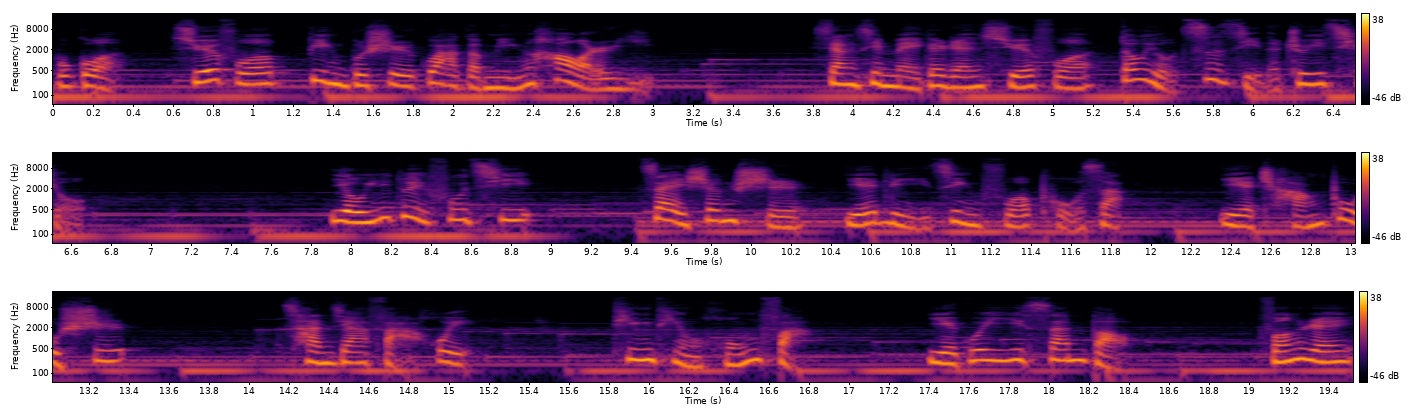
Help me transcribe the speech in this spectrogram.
不过学佛并不是挂个名号而已，相信每个人学佛都有自己的追求。有一对夫妻，在生时也礼敬佛菩萨，也常布施，参加法会，听听弘法，也皈依三宝，逢人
